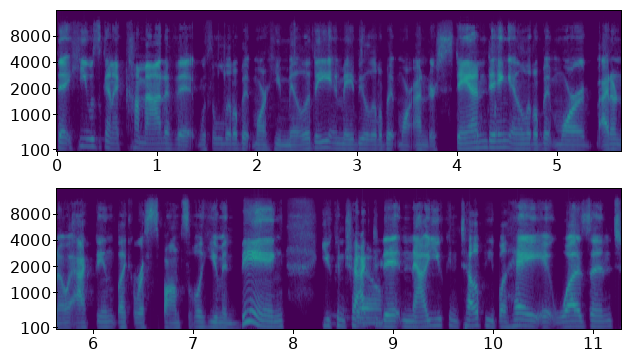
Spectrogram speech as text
that he was going to come out of it with a little bit more humility and maybe a little bit more understanding and a little bit more, I don't know, acting like a responsible human being. You mm, contracted yeah. it, and now you can tell people, hey, it wasn't,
